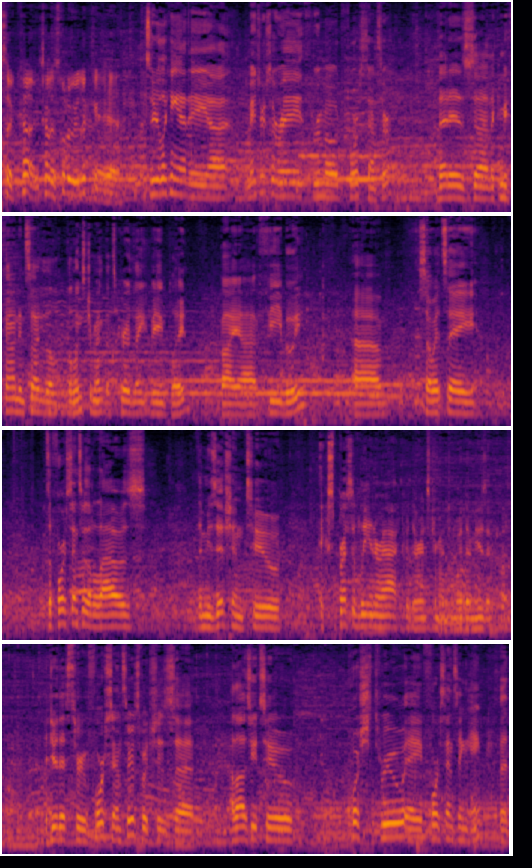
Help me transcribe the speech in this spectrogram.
So Kirk, tell us, what are we looking at here? So you're looking at a uh, matrix array through mode force sensor that is uh, that can be found inside of the, the instrument that's currently being played by uh, Phi Bui. Um, so it's a it's a force sensor that allows the musician to expressively interact with their instrument and with their music. They do this through force sensors, which is uh, allows you to push through a force sensing ink that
